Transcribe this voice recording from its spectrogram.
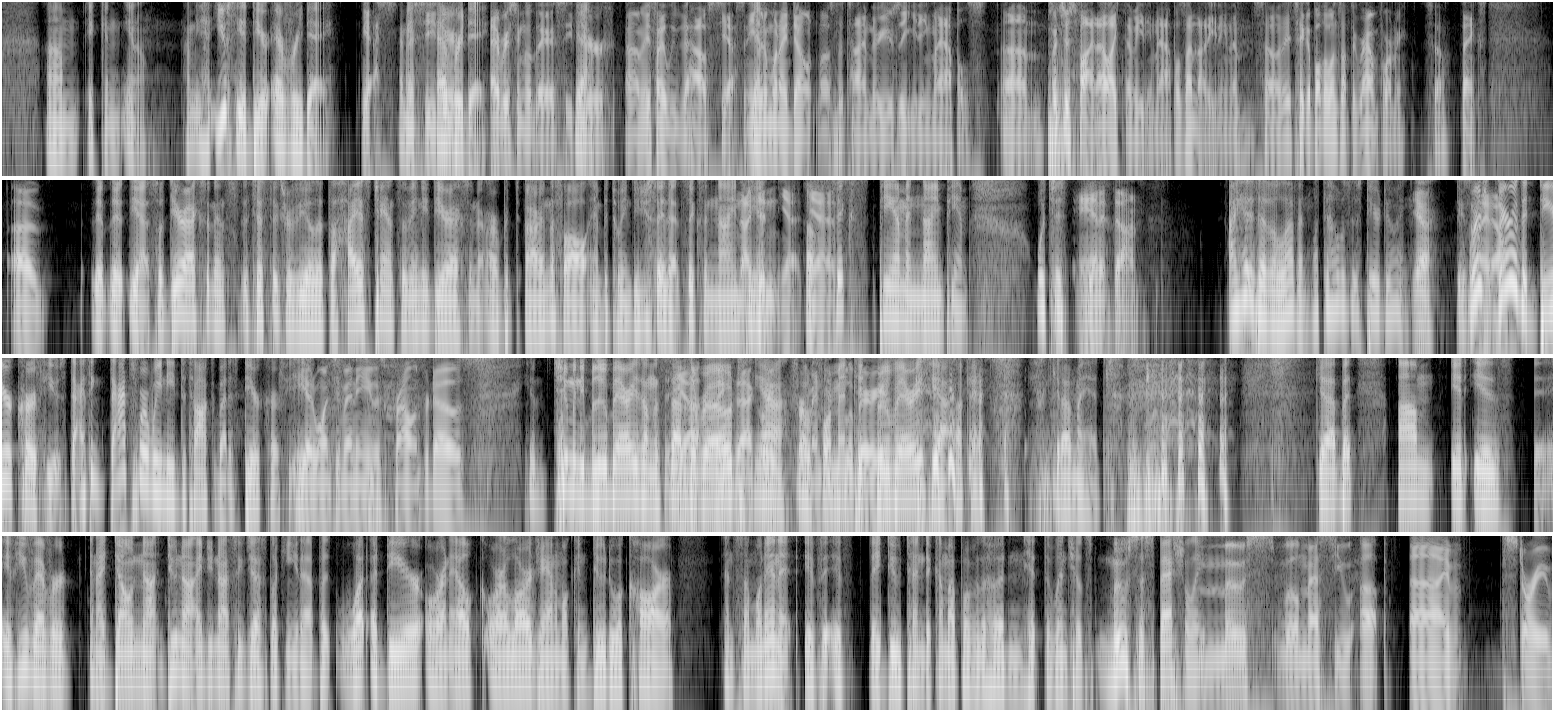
Um, it can you know. I mean, you see a deer every day. Yes, I mean, see deer every day. Every single day, I see Yeah. deer. Um, if I leave the house, yes, and Yeah. even when I don't, most of the time they're usually eating my apples, um, which is fine. I like them eating my apples. I'm not eating them, so they take up all the ones off the ground for me. So thanks. Uh, yeah, so deer accident statistics reveal that the highest chance of any deer accident are, are in the fall and between. Did you say that six and nine? no, I didn't yet. Oh, yes. 6 p.m. and nine p.m. Which is and at dawn. I hit it at eleven. What the hell was this deer doing? Yeah, where are the deer curfews? I think that's where we need to talk about is deer curfews. He had one too many. He was prowling for does. Too many blueberries on the side of the road. exactly. Yeah, Fermented fermented blueberries. blueberries. Yeah, okay. Get out of my head. Get out. But um, it is if you've ever and I do not do not I do not suggest looking it up. But what a deer or an elk or a large animal can do to a car and someone in it if if they do tend to come up over the hood and hit the windshields, moose especially. Moose will mess you up. Uh, I have a story.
